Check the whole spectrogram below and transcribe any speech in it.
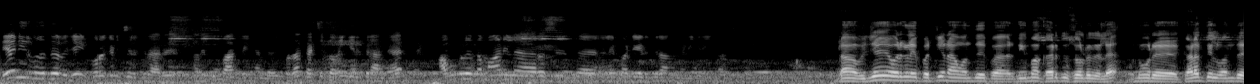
தேநீர் விருதை விஜய் புறக்கணிச்சிருக்கிறாரு. அதை எப்படி பாக்குறீங்க? அந்த இப்பதான் கட்சி தொடங்கி இருக்கிறாங்க. அவங்களும் இந்த மாநில அரசு இந்த நிலைப்பாட்டை எடுக்கிறாங்கன்னு நினைக்கிறீங்களா? நான் விஜய் அவர்களை பற்றி நான் வந்து இப்போ அதிகமாக கருத்து சொல்கிறதில்ல இன்னொரு களத்தில் வந்து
